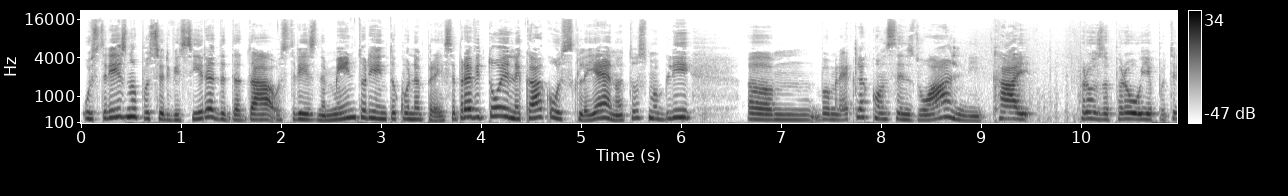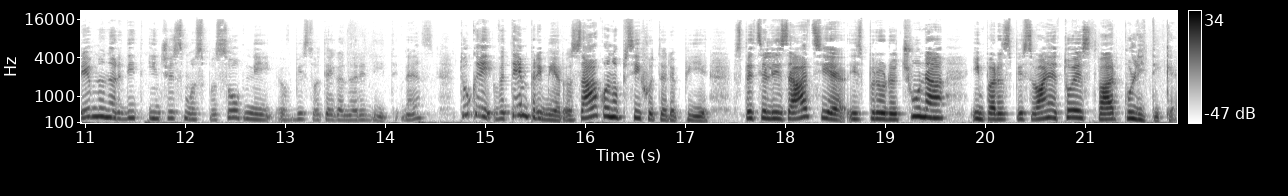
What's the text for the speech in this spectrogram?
ustrezno poservisirati, da da ustrezne mentorje in tako naprej. Se pravi, to je nekako usklejeno, to smo bili, um, bom rekla, konsenzualni, kaj pravzaprav je potrebno narediti in če smo sposobni v bistvu tega narediti. Ne? Tukaj v tem primeru zakon o psihoterapiji, specializacije iz proračuna in pa razpisovanje, to je stvar politike,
